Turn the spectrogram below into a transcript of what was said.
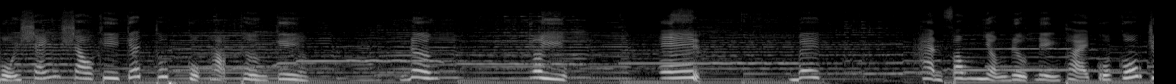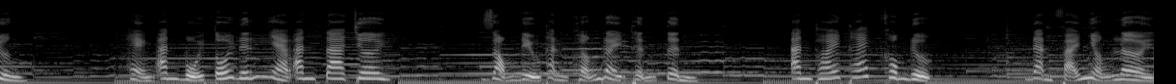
Buổi sáng sau khi kết thúc cuộc họp thường kỳ, Đơn, Y E B Hành Phong nhận được điện thoại của cố trừng. Hẹn anh buổi tối đến nhà anh ta chơi. Giọng điệu thành khẩn đầy thịnh tình. Anh thoái thác không được. Đành phải nhận lời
